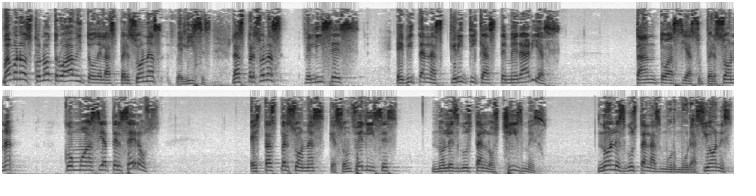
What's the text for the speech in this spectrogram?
Vámonos con otro hábito de las personas felices. Las personas felices evitan las críticas temerarias, tanto hacia su persona, como hacia terceros. Estas personas que son felices no les gustan los chismes, no les gustan las murmuraciones.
